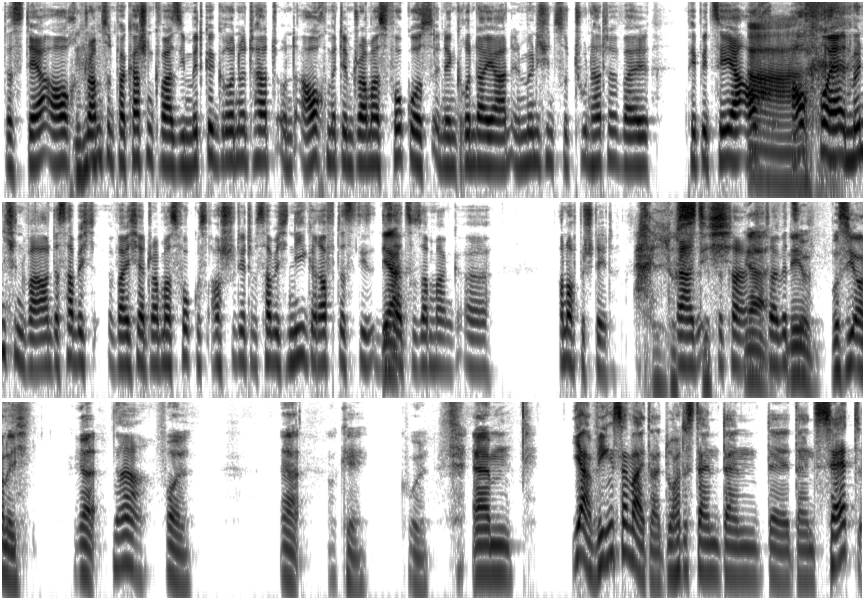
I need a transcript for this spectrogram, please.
dass der auch mhm. Drums und Percussion quasi mitgegründet hat und auch mit dem Drummers Focus in den Gründerjahren in München zu tun hatte, weil PPC ja auch, ah. auch vorher in München war. Und das habe ich, weil ich ja Drummers Focus auch studiert habe, das habe ich nie gerafft, dass die, dieser ja. Zusammenhang äh, auch noch besteht. Ach, lustig. Ja, total, ja, total witzig. Nee, wusste ich auch nicht. Ja. Naja. Voll. Ja, okay. Cool. Ähm, ja, wie ging es dann weiter? Du hattest dein, dein, dein, dein Set,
